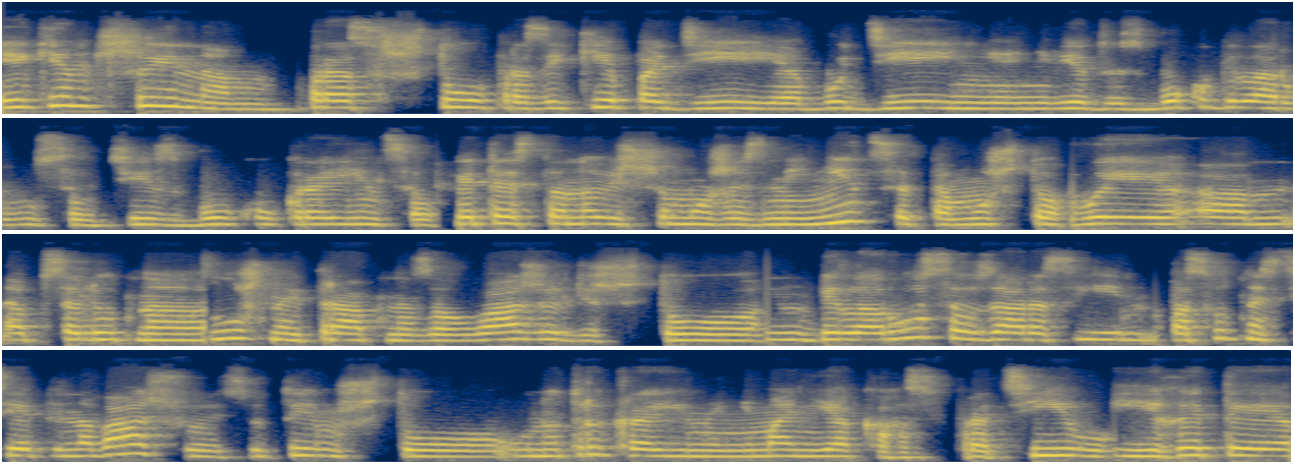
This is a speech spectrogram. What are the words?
якім чынам праз што праз якія падзеі або дзеяння не ведаю з боку беларусаў ці з боку украінцаў гэтае становішча можа змяніцца тому что вы абсалютна слушна і трапна заўважылі что беларусаў зараз і па сутнасці апінавашваюць у тым что унутры краіны няма ніякага супраціву. І гэтыя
